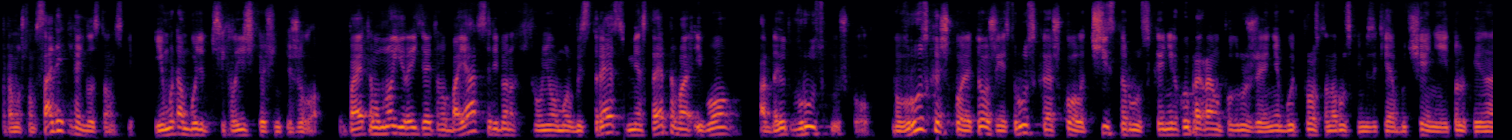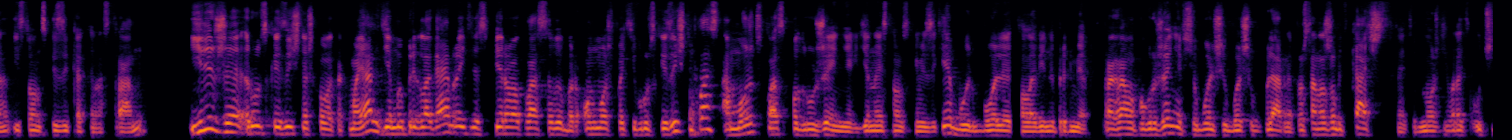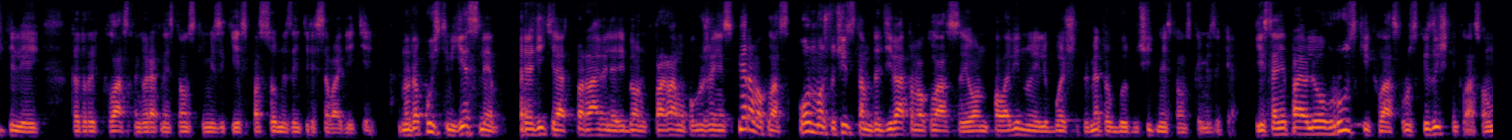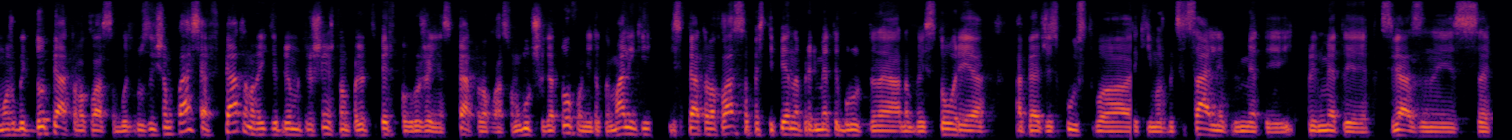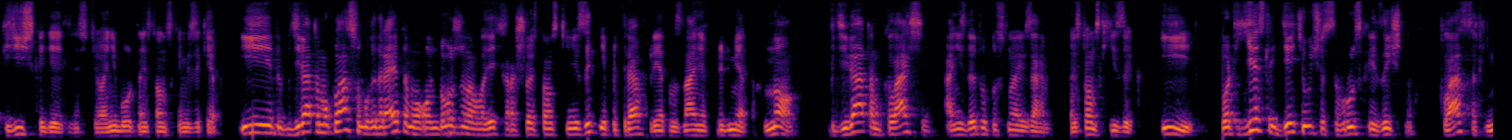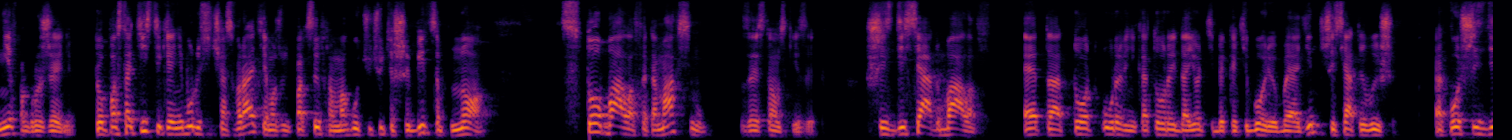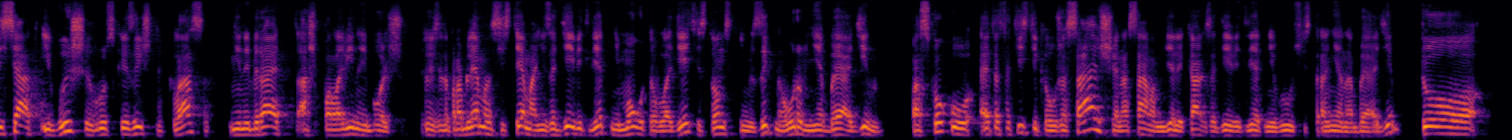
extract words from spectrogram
потому что он в садике ходил эстонский, ему там будет психологически очень тяжело. И поэтому многие родители этого боятся, ребенок, у него может быть стресс, вместо этого его отдают в русскую школу. Но в русской школе тоже есть русская школа, чисто русская, никакой программы погружения, будет просто на русском языке обучение и только эстонский язык как иностранный. Или же русскоязычная школа, как моя, где мы предлагаем родителям с первого класса выбор. Он может пойти в русскоязычный класс, а может в класс погружения, где на эстонском языке будет более половины предметов. Программа погружения все больше и больше популярна. Просто она должна быть качественной. Вы можете брать учителей, которые классно говорят на эстонском языке и способны заинтересовать детей. Но, допустим, если родители отправили ребенка в программу погружения с первого класса, он может учиться там до девятого класса, и он половину или больше предметов будет учить на эстонском языке. Если они отправили его в русский класс, в русскоязычный класс, он может быть до пятого класса будет в русскоязычном классе, классе, а в пятом родители примут решение, что он пойдет теперь в погружение с пятого класса. Он лучше готов, он не такой маленький. И с пятого класса постепенно предметы будут, наверное, история, опять же, искусство, такие, может быть, социальные предметы, предметы, связанные с физической деятельностью, они будут на эстонском языке. И к девятому классу, благодаря этому, он должен овладеть хорошо эстонский язык, не потеряв при этом знания в предметах. Но в девятом классе они сдают выпускной экзамен, эстонский язык. И вот если дети учатся в русскоязычных классах, не в погружении, то по статистике я не буду сейчас врать, я, может быть, по цифрам могу чуть-чуть ошибиться, но 100 баллов — это максимум за эстонский язык. 60 баллов — это тот уровень, который дает тебе категорию B1, 60 и выше. Так вот, 60 и выше в русскоязычных классах не набирает аж половины и больше. То есть это проблема системы. Они за 9 лет не могут овладеть эстонским язык на уровне B1. Поскольку эта статистика ужасающая, на самом деле, как за 9 лет не выучить стране на B1, то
